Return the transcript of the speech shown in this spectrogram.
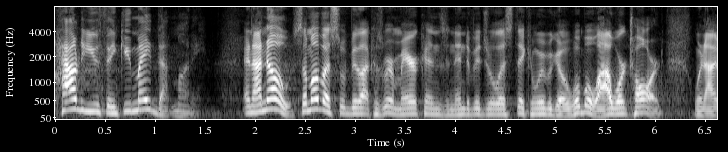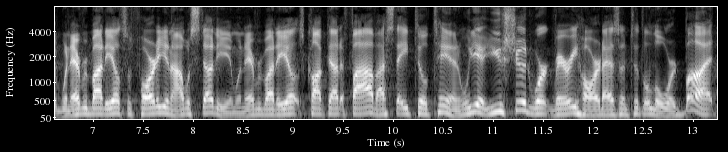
How do you think you made that money? And I know some of us would be like, because we're Americans and individualistic, and we would go, well, well, I worked hard. When, I, when everybody else was partying, I was studying. When everybody else clocked out at five, I stayed till 10. Well, yeah, you should work very hard as unto the Lord. But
